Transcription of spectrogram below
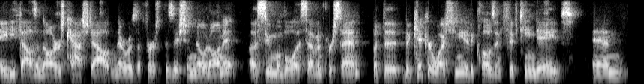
$80,000 cashed out and there was a first position note on it, assumable at 7%. But the, the kicker was she needed to close in 15 days. And,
